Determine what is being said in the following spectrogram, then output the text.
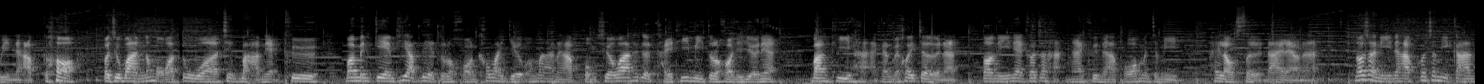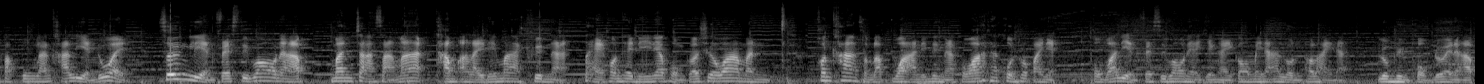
วินนะครับ ก็ปัจจุบันต้องบอกว่าตัวเจ็ดบาทเนี่ยคือมันเป็นเกมที่อัปเดตตัวละครเข้ามาเยอะมากๆนะครับ ผมเชื่อว่าถ้าเกิดใครที่มีตัวละครเยอะๆเนี่ยบางทีหากันไม่ค่อยเจอนะ ตอนนี้เนี่ยก็จะหาง่ายขึ้นนะครับ เพราะว่ามันจะมีให้เราเสิร์ชได้แล้วนะ นอกจากนี้นะครับก็จะมีการปรับปรุงร้านค้าเหรียญด้วย ซึ่งเหรียญเฟสติวัลนะครับ มันจะสามารถทำอะไรได้มากขึ้นนะ แต่คอนเทนต์นี้เนี่ยผมก็เชื่อว่ามันค่อนข้างสำหรับวานนิดนึงนะ เพราะว่าถ้าคนทั่วไปเนี่ย ผมว่าเหรียญเฟสติวัลเนี่ยยังไงก็ไม่น่าล้นเท่าไหร่นะ รวมถึงผมด้วยนะครับ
